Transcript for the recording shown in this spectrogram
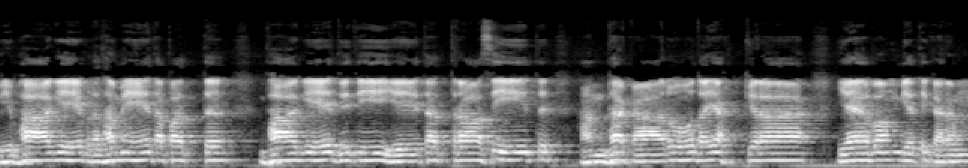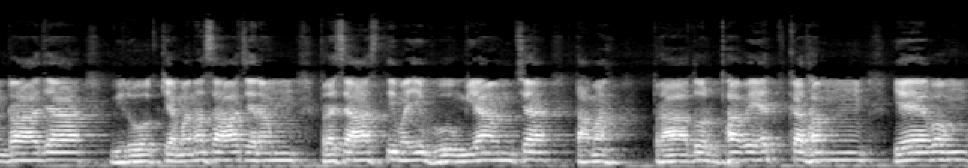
विभागे प्रथमे तपत्, भागे द्वितीये तत्रासीत्, अन्धकारोदयः किल? एवं व्यतिकरं राजा, विलोक्य मनसा मनसाचिरं प्रशास्ति मयि भूम्यां च तमः प्रादुर्भवेत्कथम् एवं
